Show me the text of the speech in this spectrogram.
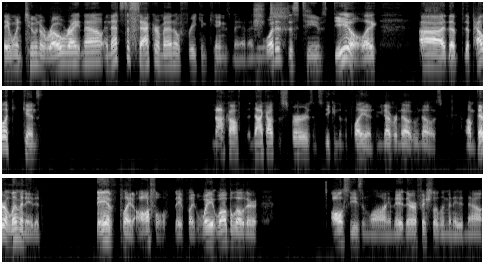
They win two in a row right now, and that's the Sacramento freaking Kings, man. I mean, what is this team's deal? Like, uh, the the Pelicans knock off, knock out the Spurs and sneak into the play-in. You never know. Who knows? Um, they're eliminated. They have played awful. They've played way well below their all season long, and they, they're officially eliminated now.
